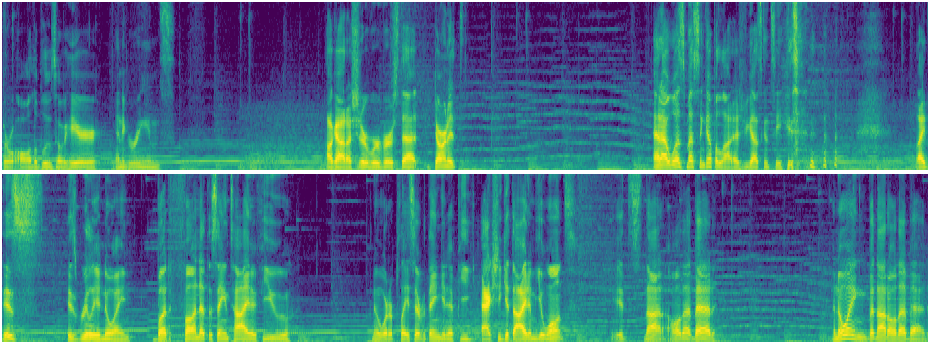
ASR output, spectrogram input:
Throw all the blues over here and the greens. Oh god, I should have reversed that. Darn it. And I was messing up a lot, as you guys can see. like, this is really annoying, but fun at the same time if you know where to place everything, and if you actually get the item you want, it's not all that bad. Annoying, but not all that bad.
